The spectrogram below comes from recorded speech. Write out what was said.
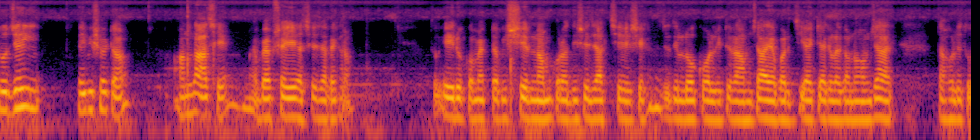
তো যেই, এই বিষয়টা আন্দা আছে, ব্যবসায়ী আছে যারা এখানে, তো এইরকম একটা বিশ্বের নাম করা দেশে যাচ্ছে, সেখানে যদি লো কোয়ালিটির আম যায়, আবার জিআই ট্যাগ লাগানো আম যায়, তাহলে তো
